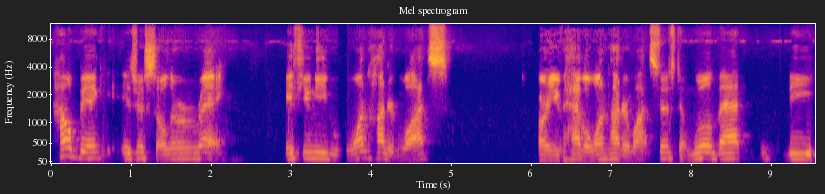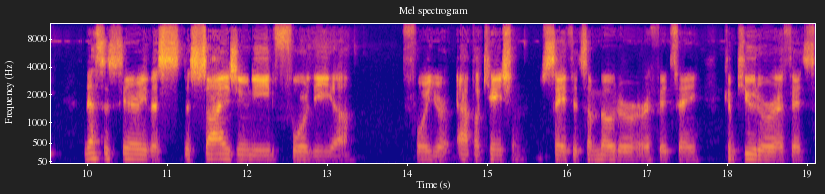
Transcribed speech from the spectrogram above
how big is your solar array? If you need 100 watts or you have a 100 watt system, will that be necessary this the size you need for the uh, for your application? Say if it's a motor or if it's a computer or if it's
